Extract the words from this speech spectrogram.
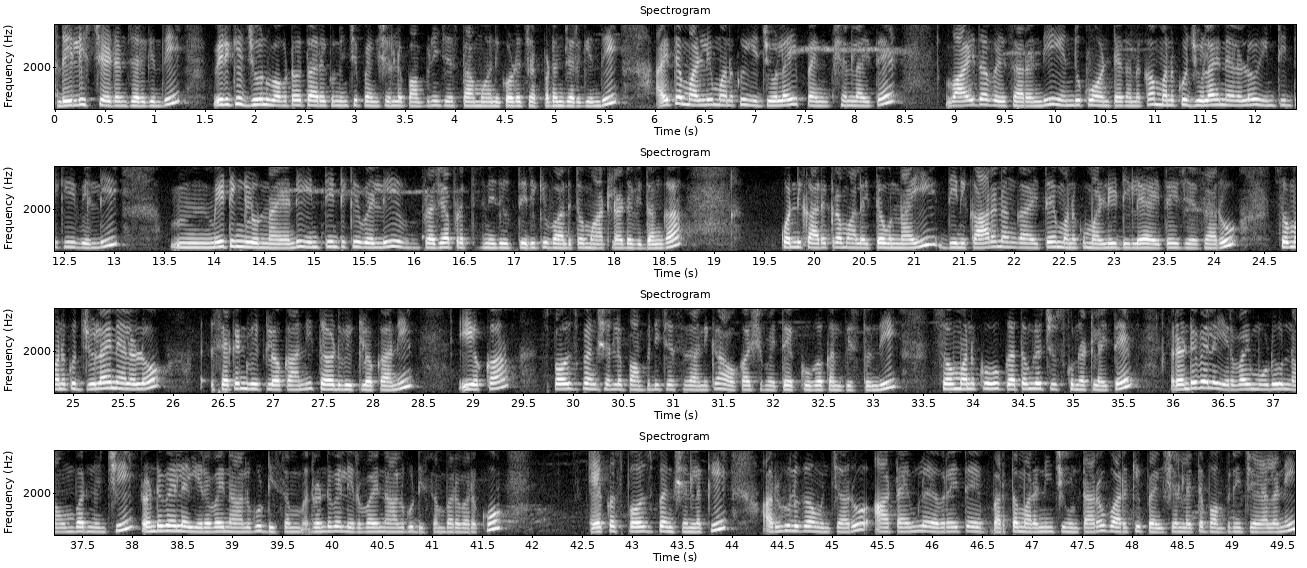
రిలీజ్ చేయడం జరిగింది. వీరికి జూన్ ఒకటో తారీఖు నుంచి పెన్షన్లు పంపిణీ చేస్తాము అని కూడా చెప్పడం జరిగింది. అయితే మళ్ళీ మనకు ఈ జూలై పెన్షన్లు అయితే వాయిదా వేశారండి. ఎందుకు అంటే కనుక మనకు జూలై నెలలో ఇంటింటికి వెళ్ళి మీటింగ్లు ఉన్నాయండి. ఇంటింటికి వెళ్ళి ప్రజాప్రతినిధులు తిరిగి వాళ్ళతో మాట్లాడే విధంగా కొన్ని కార్యక్రమాలు అయితే ఉన్నాయి. దీని కారణంగా అయితే మనకు మళ్ళీ డిలే అయితే చేశారు. సో మనకు జూలై నెలలో సెకండ్ వీక్లో కానీ థర్డ్ వీక్లో కానీ ఈ యొక్క స్పౌజ్ పెన్షన్లు పంపిణీ చేసేదానికి అవకాశం అయితే ఎక్కువగా కనిపిస్తుంది. సో మనకు గతంలో చూసుకున్నట్లయితే రెండు వేల ఇరవై మూడు నవంబర్ నుంచి రెండు వేల ఇరవై నాలుగు డిసెంబర్ రెండు వేల ఇరవై నాలుగు డిసెంబర్ వరకు యొక్క స్పౌజ్ పెన్షన్లకి అర్హులుగా ఉంచారు. ఆ టైంలో ఎవరైతే భర్త మరణించి ఉంటారో వారికి పెన్షన్లు అయితే పంపిణీ చేయాలని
